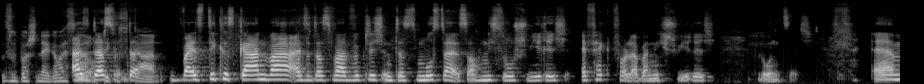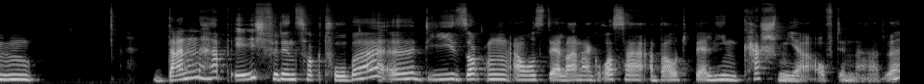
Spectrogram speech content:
super schnell. Ist Also das, da, Garn. weil es dickes Garn war, also das war wirklich, und das Muster ist auch nicht so schwierig, effektvoll, aber nicht schwierig, lohnt sich. Ähm, dann habe ich für den Oktober äh, die Socken aus der Lana Grossa About Berlin Kaschmir auf den Nadeln.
